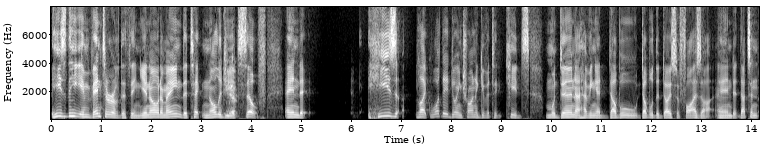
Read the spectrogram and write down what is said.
he's the inventor of the thing. You know what I mean? The technology yeah. itself and he's like what they're doing trying to give it to kids. Moderna having a double double the dose of pfizer and that's an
